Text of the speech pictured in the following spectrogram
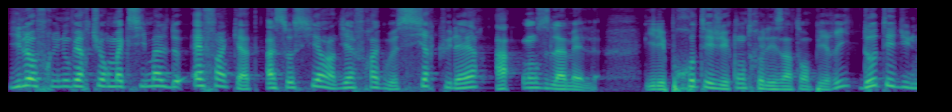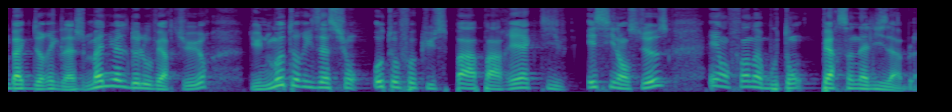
Il offre une ouverture maximale de f1.4 associée à un diaphragme circulaire à 11 lamelles. Il est protégé contre les intempéries, doté d'une bague de réglage manuelle de l'ouverture, d'une motorisation autofocus pas à pas réactive et silencieuse et enfin d'un bouton personnalisable.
